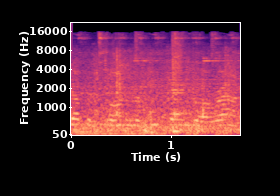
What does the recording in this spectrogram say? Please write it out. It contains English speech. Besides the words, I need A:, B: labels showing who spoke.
A: up in front of them. You can go around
